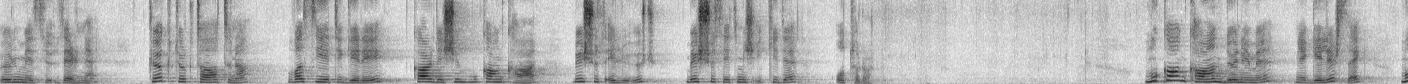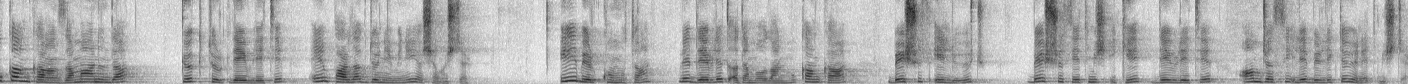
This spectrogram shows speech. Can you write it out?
ölmesi üzerine Göktürk tahtına vasiyeti gereği kardeşi Mukan Kağan 553-572'de oturur. Mukan Kağan dönemine gelirsek, Mukan Kağan zamanında Göktürk Devleti en parlak dönemini yaşamıştır. İyi bir komutan ve devlet adamı olan Mukan Kağan 553-572 devleti amcası ile birlikte yönetmiştir.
